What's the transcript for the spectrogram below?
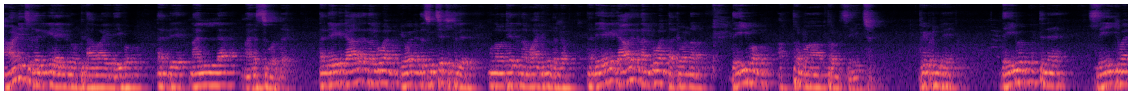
കാണിച്ചു തരികയായിരുന്നു പിതാവായ ദൈവം. തന്റെ നല്ല മനസ്സുകൊണ്ട്. തന്റെ ഏകജാതന നൽകുവാൻ യോവന്റെ സുവിശേഷത്തിൽ മൂന്നാമത്തേത് നാം വായിക്കുന്നുണ്ടല്ലോ. തന്റെ ഏകജാതന നൽകുവാൻ തക്കവണ്ണം ദൈവം അത്രമാത്രം സ്നേഹിച്ചു. പ്രിയപ്പെട്ടവരെ ദൈവത്തിന് സ്നേഹിക്കുവാൻ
